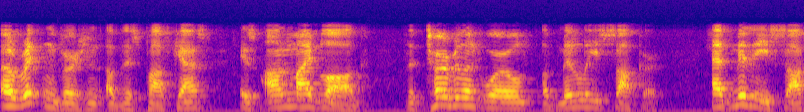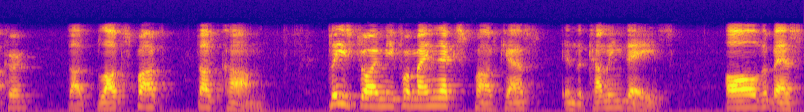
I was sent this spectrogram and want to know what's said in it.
A written version of this podcast is on my blog, The Turbulent World of Middle East Soccer, at MiddleEastSoccer.blogspot.com. Please join me for my next podcast in the coming days. All the best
